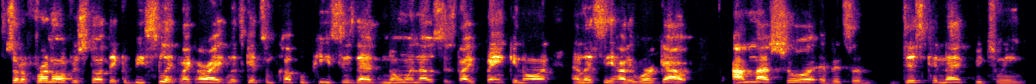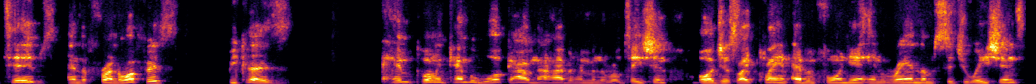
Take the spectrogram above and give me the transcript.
So the front office thought they could be slick. Like, all right, let's get some couple pieces that no one else is like banking on, and let's see how they work out. I'm not sure if it's a disconnect between Thibs and the front office because him pulling Kemba Walker out, not having him in the rotation, or just like playing Evan Fournier in random situations,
